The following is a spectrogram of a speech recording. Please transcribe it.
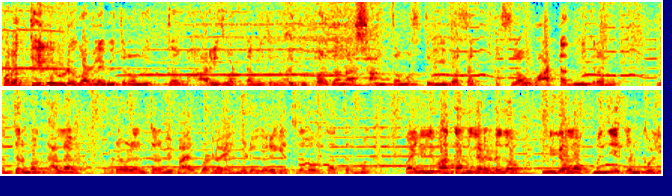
परत थैली व्हिडिओ काढले मित्रांनो इतकं भारीच वाटतं मित्रांनो. हे दुपारचा ना शांत मस्तपैकी बसा कसला वाटत मित्रांनो. नंतर मग झाला थोड्या वेळानंतर आम्ही बाहेर पडलो हेल्मेट वगैरे घेतलेला होता. तर मग फायनली मग आता आम्ही घराकडे जाऊ निघालो म्हणजे कणकवली.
